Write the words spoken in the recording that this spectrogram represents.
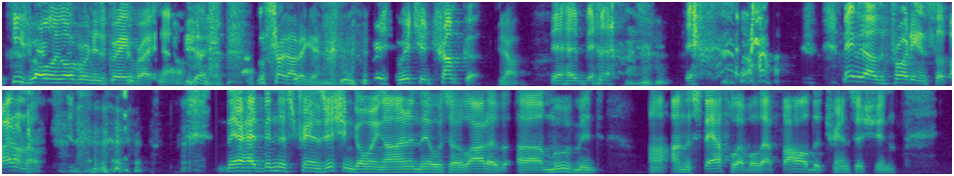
He's rolling over in his grave right now. Let's try that again. Richard Trumpka. Yeah. There had been a. maybe that was a Freudian slip. I don't know. there had been this transition going on, and there was a lot of uh, movement uh, on the staff level that followed the transition.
